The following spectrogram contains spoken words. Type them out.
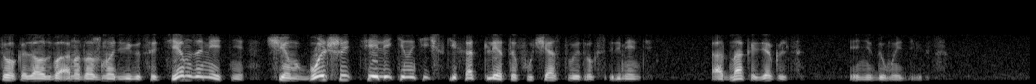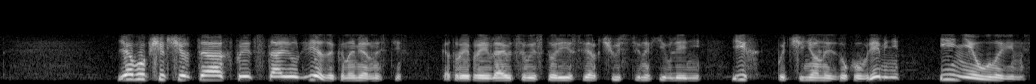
то, казалось бы, оно должно двигаться тем заметнее, чем больше телекинетических атлетов участвует в эксперименте. Однако зеркальце и не думает двигаться. Я в общих чертах представил две закономерности, которые проявляются в истории сверхчувственных явлений: их подчиненность духу времени и неуловимость.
